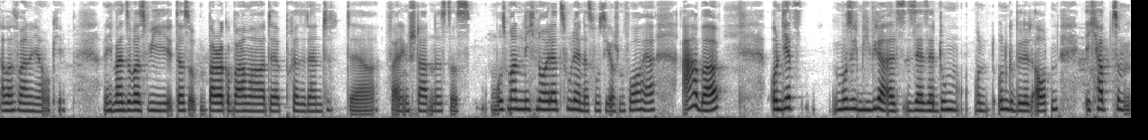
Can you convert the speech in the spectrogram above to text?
Aber es war dann ja okay. Und ich meine, sowas wie, dass Barack Obama der Präsident der Vereinigten Staaten ist, das muss man nicht neu dazulernen, das wusste ich auch schon vorher. Aber, und jetzt muss ich mich wieder als sehr, sehr dumm und ungebildet outen. Ich habe zum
